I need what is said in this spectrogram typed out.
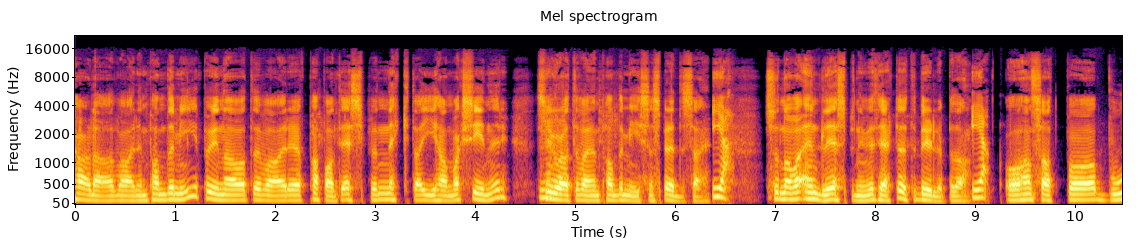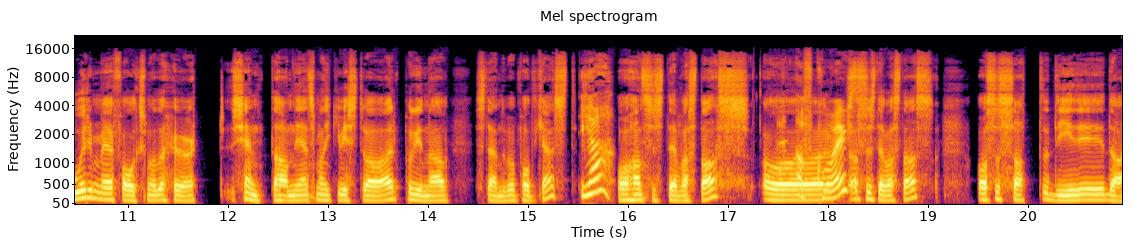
har da var en pandemi av at det var eh, pappaen til Espen nekta å gi han vaksiner, som Ja. gjorde at det var en pandemi som spredde seg. Ja. Så nå var endelig Espen invitert til dette bryllupet, da. Ja. Og han satt på bord med folk som hadde hørt Kjente han igjen som han ikke visste hva var, av standup og podcast. ja. Og han syntes det var stas. Og, Of course. Han syntes det var stas. Og så satt de da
